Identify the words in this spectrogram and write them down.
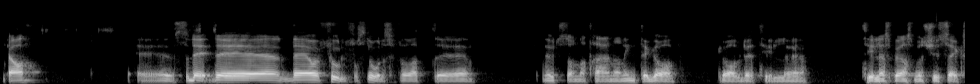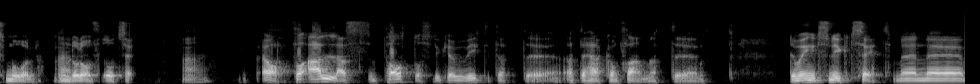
ja, Eh, så det, det, det har jag full förståelse för att eh, motståndartränaren inte gav, gav det till, eh, till en spelare som har 26 mål ja. under de förutsättningarna. Ja. för allas parter så tycker jag det var viktigt att, eh, att det här kom fram. Att, det var inget snyggt sätt men eh,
